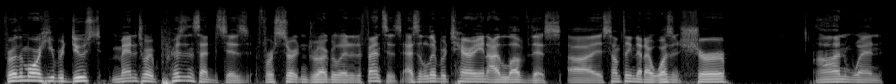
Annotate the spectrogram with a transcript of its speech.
Furthermore, he reduced mandatory prison sentences for certain drug related offenses. As a libertarian, I love this. Uh, it's something that I wasn't sure on when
